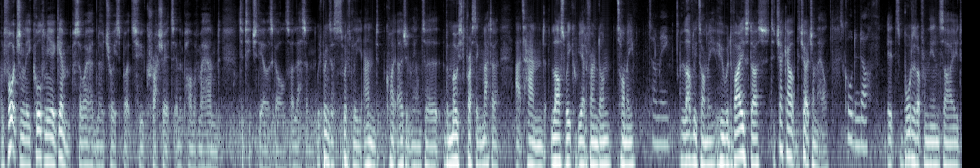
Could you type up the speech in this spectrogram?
unfortunately called me a gimp, so I had no choice but to crush it in the palm of my hand to teach the other skulls a lesson. Which brings us swiftly and quite urgently onto the most pressing matter at hand. Last week we had a friend on, Tommy, Tommy. lovely Tommy, who advised us to check out the church on the hill. It's cordoned off. It's boarded up from the inside.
